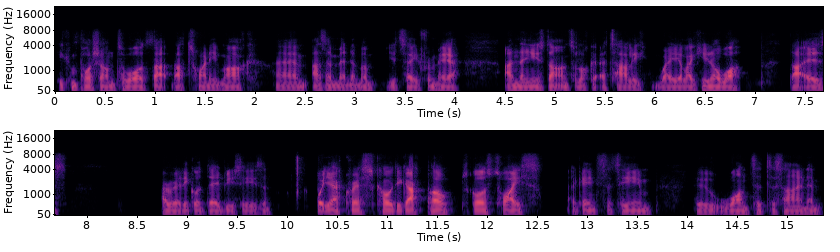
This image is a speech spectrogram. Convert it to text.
he can push on towards that that 20 mark um, as a minimum, you'd say from here. And then you're starting to look at a tally where you're like, you know what, that is a really good debut season. But yeah, Chris, Cody Gakpo scores twice against the team who wanted to sign him.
